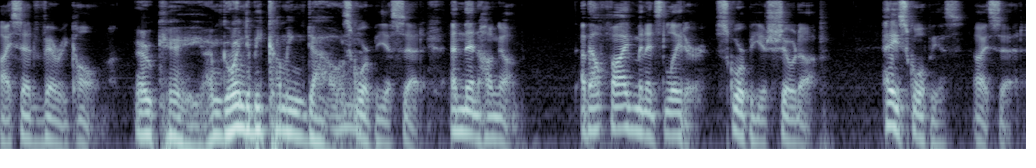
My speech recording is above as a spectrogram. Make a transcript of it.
I said very calm. Okay, I'm going to be coming down. Scorpius said, and then hung up. About five minutes later, Scorpius showed up. Hey, Scorpius, I said.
